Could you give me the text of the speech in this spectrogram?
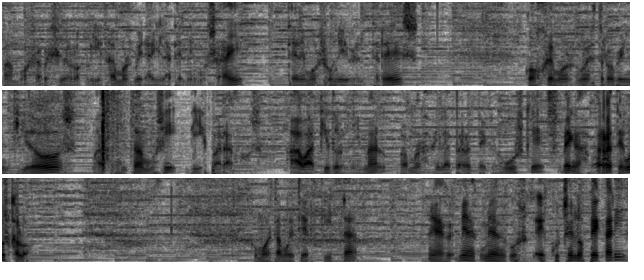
Vamos a ver si lo localizamos. Mira, ahí la tenemos ahí. Tenemos un nivel 3. Cogemos nuestro 22, apuntamos y disparamos. Ha batido el animal. Vamos a decirle a Perrete que lo busque. Venga, Perrete, búscalo. Como está muy cerquita. Mira, mira, mira, escuché los pecaris.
